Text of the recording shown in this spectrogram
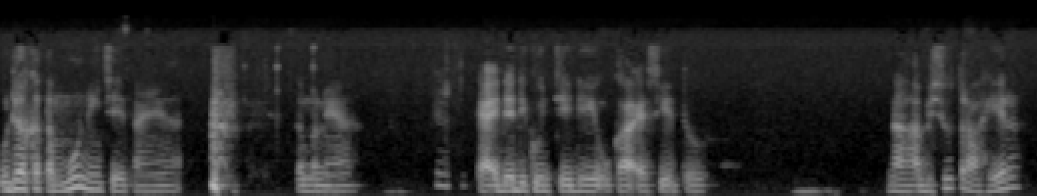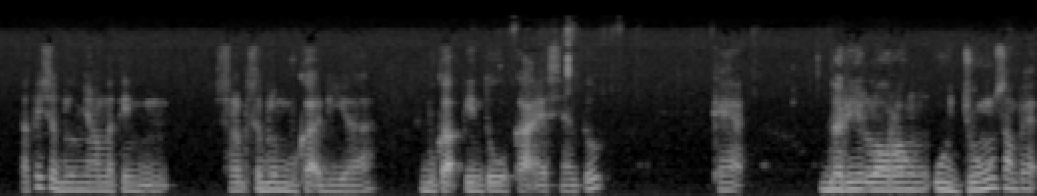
udah ketemu nih ceritanya temennya. Kayak dia dikunci di UKS gitu nah habis itu terakhir tapi sebelum nyelamatin se- sebelum buka dia buka pintu UKS-nya tuh kayak dari lorong ujung sampai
